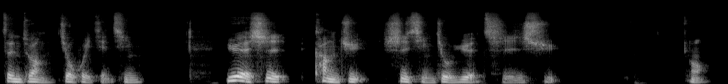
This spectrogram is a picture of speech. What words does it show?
症状就会减轻。越是抗拒，事情就越持续。哦，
